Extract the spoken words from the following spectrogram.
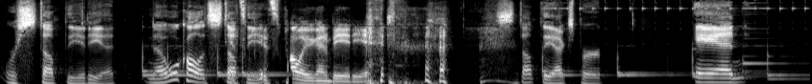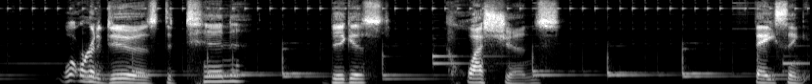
or stump the idiot. No, we'll call it stump it's, the. It's probably going to be idiot. stump the expert, and what we're going to do is the ten biggest questions facing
